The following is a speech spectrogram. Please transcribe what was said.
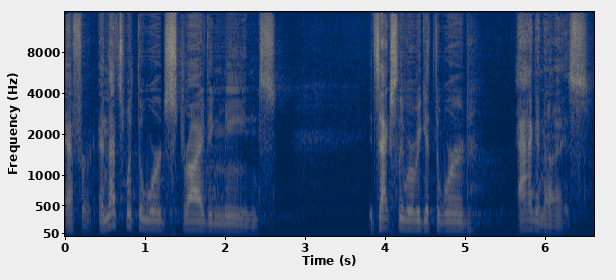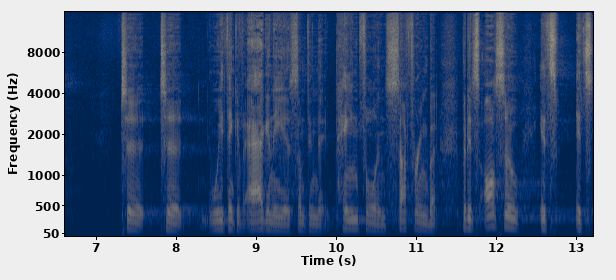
effort. And that's what the word striving means. It's actually where we get the word agonize. To, to, we think of agony as something that painful and suffering, but, but it's also, it's, it's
